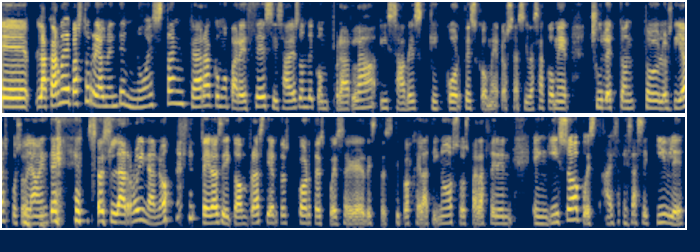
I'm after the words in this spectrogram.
Eh, la carne de pasto realmente no es tan cara como parece si sabes dónde comprarla y sabes qué cortes comer. O sea, si vas a comer chuletón todos los días, pues obviamente eso es la ruina, ¿no? Pero si compras ciertos cortes pues, eh, de estos tipos gelatinosos para hacer en, en guiso, pues es, asequible.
